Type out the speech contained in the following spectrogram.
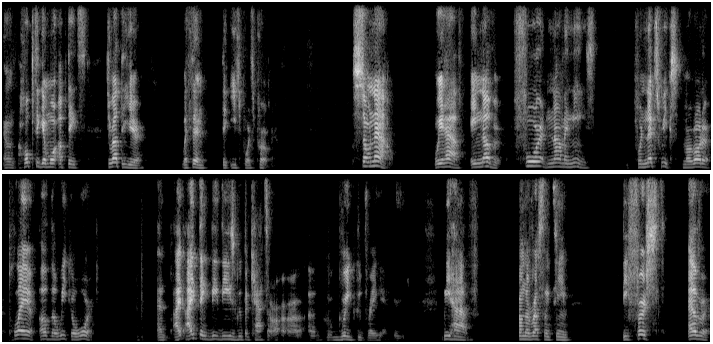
And hope to get more updates throughout the year within the esports program. So now we have another four nominees for next week's Marauder Player of the Week award. And I, I think the, these group of cats are, a great group right here. We have from the wrestling team the first ever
